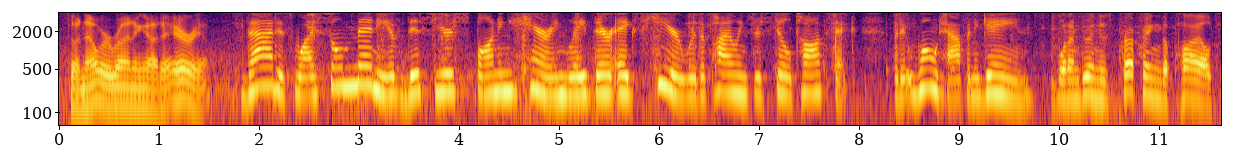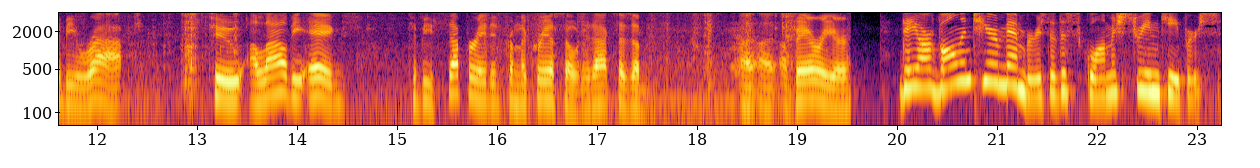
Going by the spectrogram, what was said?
So now we're running out of area. That is why so many of this year's spawning herring laid their eggs here where the pilings are still toxic. But it won't happen again. What I'm doing is prepping the pile to be wrapped to allow the eggs to be separated from the creosote. It acts as a, a, a barrier. They are volunteer members of the Squamish Streamkeepers.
